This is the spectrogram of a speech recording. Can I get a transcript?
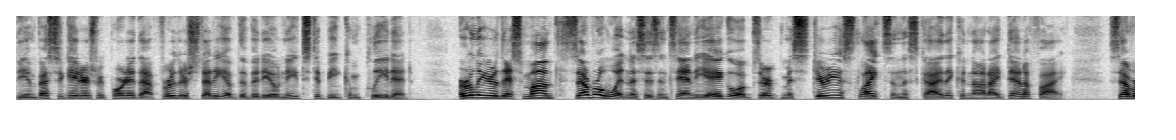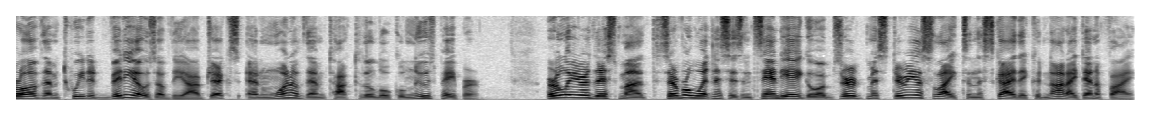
The investigators reported that further study of the video needs to be completed. Earlier this month, several witnesses in San Diego observed mysterious lights in the sky they could not identify. Several of them tweeted videos of the objects, and one of them talked to the local newspaper. Earlier this month, several witnesses in San Diego observed mysterious lights in the sky they could not identify.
